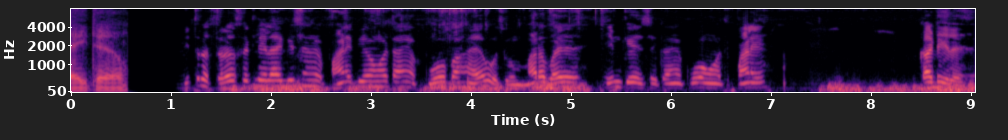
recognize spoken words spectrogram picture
later. મિત્રો તરસ એટલી લાગી છે ને પાણી પીવા માટે અહીંયા કૂવો પાસે આવ્યો છું. મારા ભાઈ એમ કહે છે કે અહીંયા કૂવામાંથી પાણી કાઢી લે છે.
